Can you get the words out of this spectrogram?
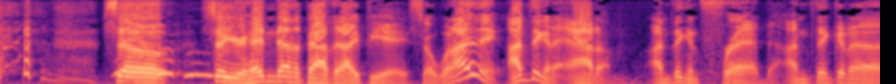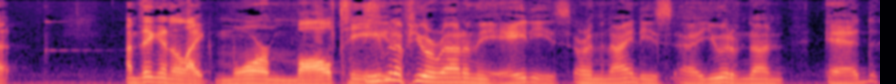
so, so you're heading down the path of IPA. So when I think, I'm thinking of Adam. I'm thinking Fred. I'm thinking of, I'm thinking of like more malty. Even if you were around in the '80s or in the '90s, uh, you would have done Ed,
